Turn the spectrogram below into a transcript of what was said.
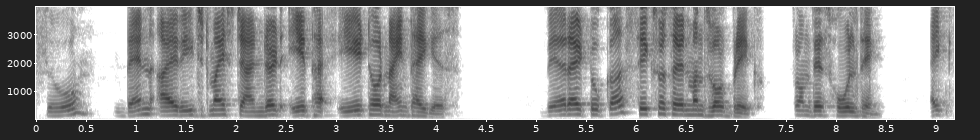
सो देन आई रीच्ड माई स्टैंडर्ड एथ एट और नाइन्थ आई गेस where I took a six or seven months of break from this whole thing. Like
